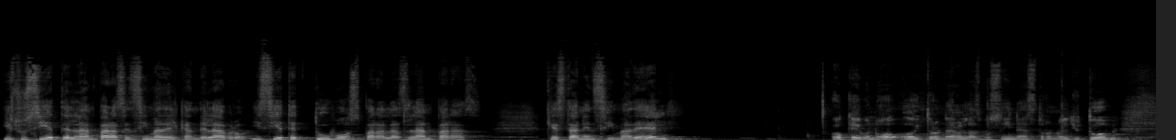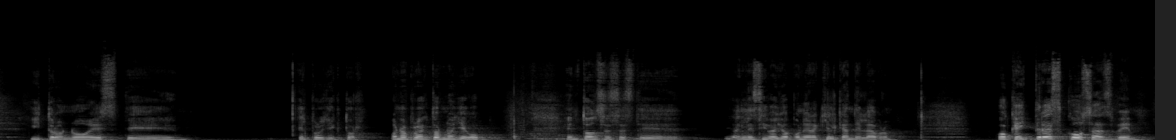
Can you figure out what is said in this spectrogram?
y sus siete lámparas encima del candelabro y siete tubos para las lámparas que están encima de él. Ok, bueno, hoy tronaron las bocinas, tronó el YouTube y tronó este el proyector. Bueno, el proyector no llegó. Entonces, este, les iba yo a poner aquí el candelabro. Ok, tres cosas ven.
